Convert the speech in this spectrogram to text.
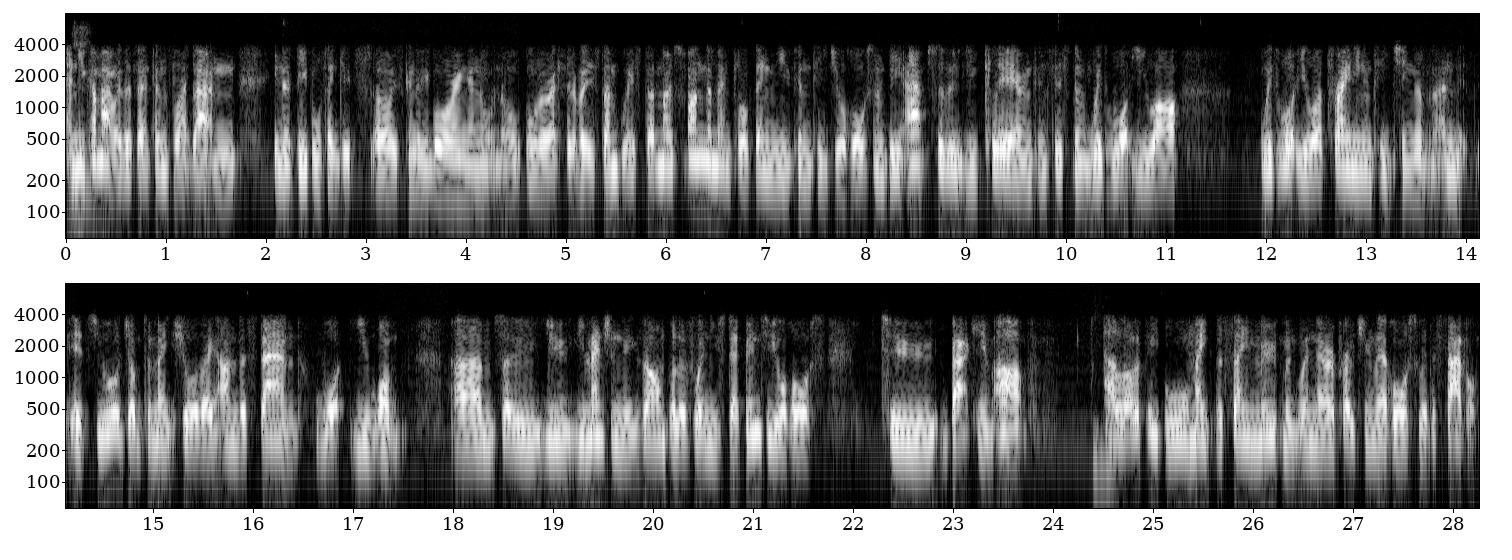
and you come out with a sentence like that, and you know people think it's oh it's going to be boring and all, all, all the rest of it. But it's the, it's the most fundamental thing you can teach your horse, and be absolutely clear and consistent with what you are with what you are training and teaching them, and it's your job to make sure they understand what you want. Um, so you, you mentioned the example of when you step into your horse to back him up. A lot of people will make the same movement when they're approaching their horse with a saddle,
